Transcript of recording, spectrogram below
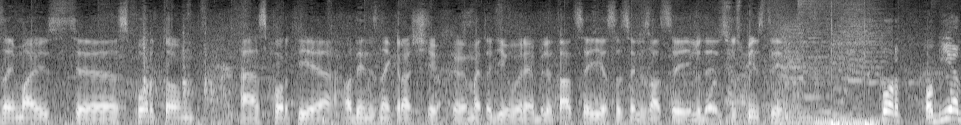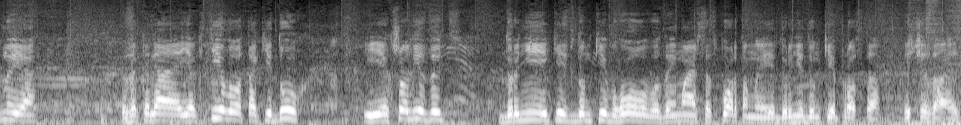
займаюся спортом. Е, Спорт є один із найкращих е, методів реабілітації, соціалізації людей в суспільстві. Спорт об'єднує, закаляє як тіло, так і дух. І якщо лізуть дурні якісь думки в голову, займаєшся спортом, і дурні думки просто іщезають.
